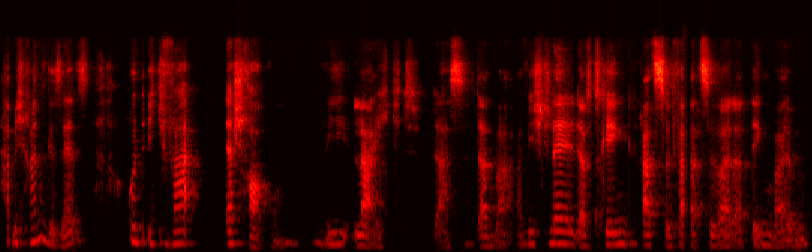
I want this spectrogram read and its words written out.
habe mich rangesetzt und ich war erschrocken, wie leicht das dann war, wie schnell das ging. Ratzelfatzel war das Ding beim,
